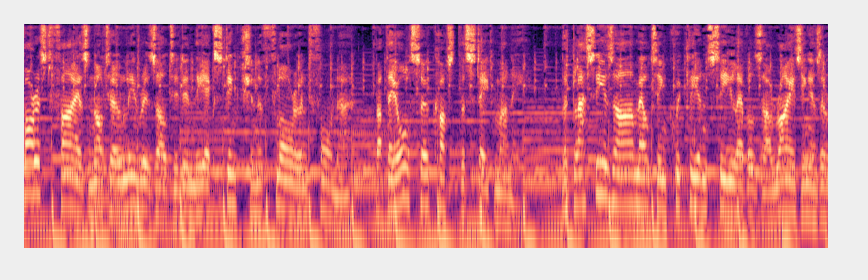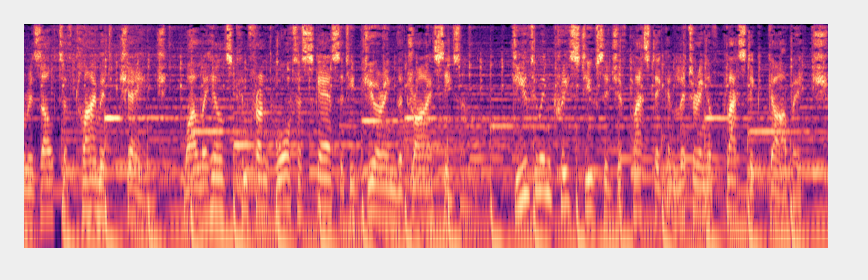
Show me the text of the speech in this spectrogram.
Forest fires not only resulted in the extinction of flora and fauna, but they also cost the state money. The glaciers are melting quickly and sea levels are rising as a result of climate change, while the hills confront water scarcity during the dry season. Due to increased usage of plastic and littering of plastic garbage,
